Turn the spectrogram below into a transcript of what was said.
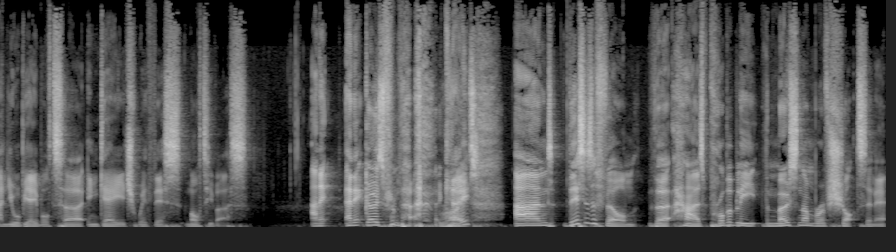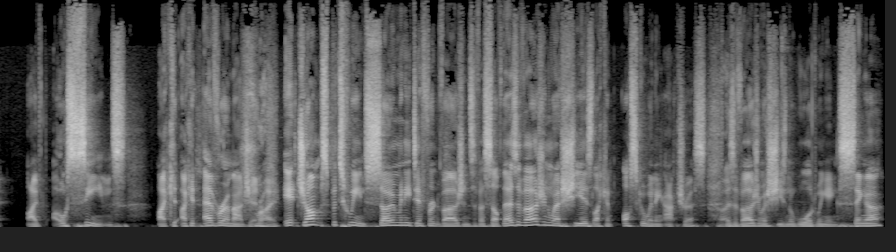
and you will be able to engage with this multiverse and it and it goes from there. Okay. Right. And this is a film that has probably the most number of shots in it, I or scenes. I could, I could ever imagine. Right. It jumps between so many different versions of herself. There's a version where she is like an Oscar winning actress, there's a version where she's an award winning singer.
